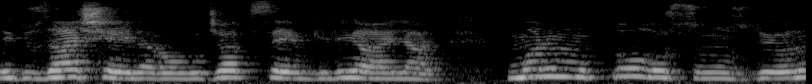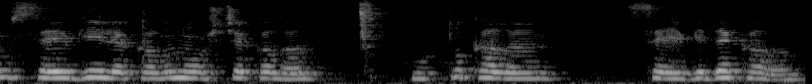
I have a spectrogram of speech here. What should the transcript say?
Ve güzel şeyler olacak sevgili yaylar. Umarım mutlu olursunuz diyorum. Sevgiyle kalın, hoşça kalın. Mutlu kalın, sevgide kalın.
